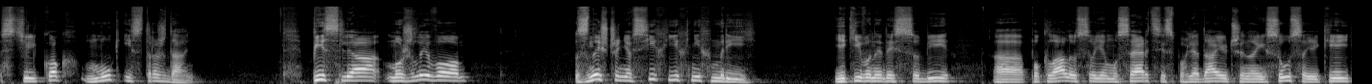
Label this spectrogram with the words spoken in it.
стількох мук і страждань, після, можливо, знищення всіх їхніх мрій, які вони десь собі поклали в своєму серці, споглядаючи на Ісуса, який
